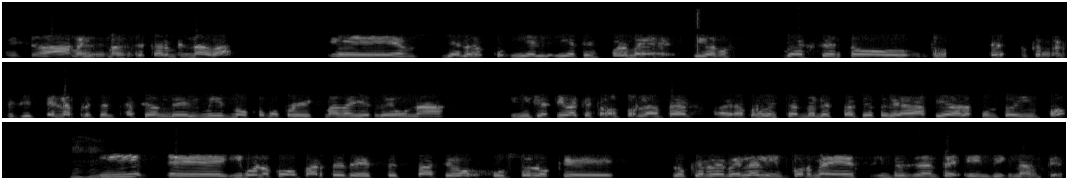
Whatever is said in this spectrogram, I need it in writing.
por Carmen Nava, eh, y, el, y ese informe, digamos, tuve acceso porque participé en la presentación del mismo como project manager de una iniciativa que estamos por lanzar, eh, aprovechando el espacio, se llama Y, eh, y bueno, como parte de este espacio, justo lo que lo que revela el informe es impresionante e indignante.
